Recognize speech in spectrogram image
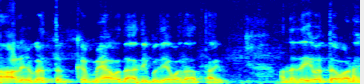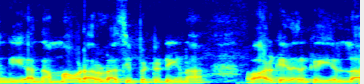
நாலு யுகத்துக்குமே அவள் தான் அதிபதி அவதான் தாய். அந்த தெய்வத்தை வணங்கி அந்த அம்மாவோட அருளாசி பெற்றுட்டிங்கன்னா வாழ்க்கையில் இருக்க எல்லா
